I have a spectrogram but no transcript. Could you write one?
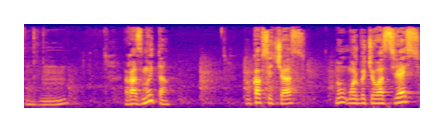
Угу. Размыто? Ну, как сейчас. Ну, может быть, у вас связь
